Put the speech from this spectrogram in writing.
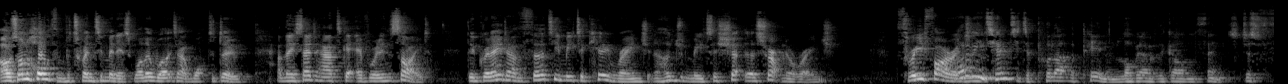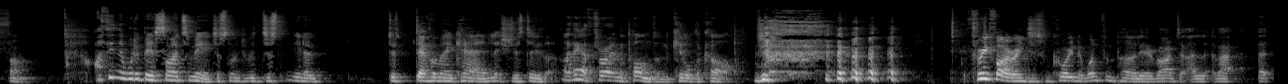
I was on hold for 20 minutes while they worked out what to do, and they said how to get everyone inside. The grenade had a 30 metre killing range and 100 metre sh- uh, shrapnel range. Three fire I'd have engines. been tempted to pull out the pin and lob it over the garden fence, just for fun. I think there would have been a side to me, just just you know, just devil may care and literally just do that. I think I'd throw it in the pond and kill the carp. Three fire rangers from Croydon and one from Purley arrived at about at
